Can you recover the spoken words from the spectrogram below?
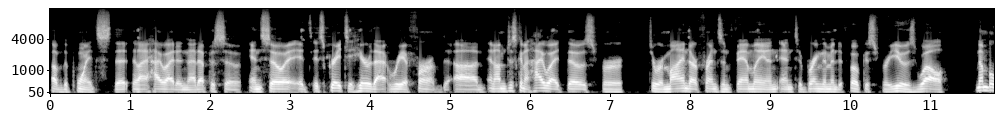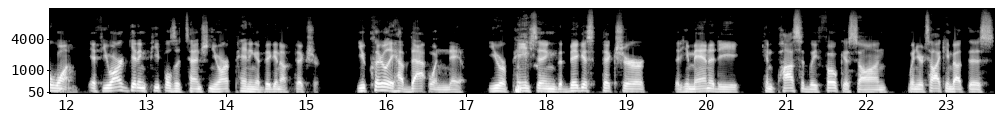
of the points that, that I highlighted in that episode. And so it, it's great to hear that reaffirmed. Um, and I'm just going to highlight those for to remind our friends and family and, and to bring them into focus for you as well. Number one, if you aren't getting people's attention, you aren't painting a big enough picture you clearly have that one nailed. You are painting the biggest picture that humanity can possibly focus on when you're talking about this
